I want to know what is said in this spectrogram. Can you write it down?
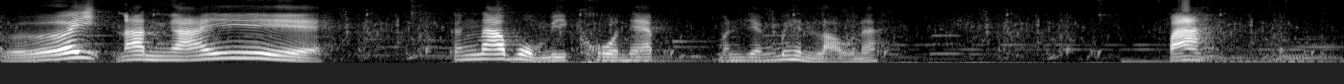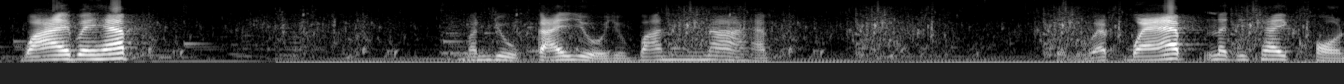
เฮ้ย นั่นไง ข้างหน้าผมมีคนครับ มันยังไม่เห็นเรานะไป่ะวายไปครับ มันอยู่ไกลอยู่อยู่บ้านข้างหน้าครับ เห็นแวบๆ น่าจะใช่คน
